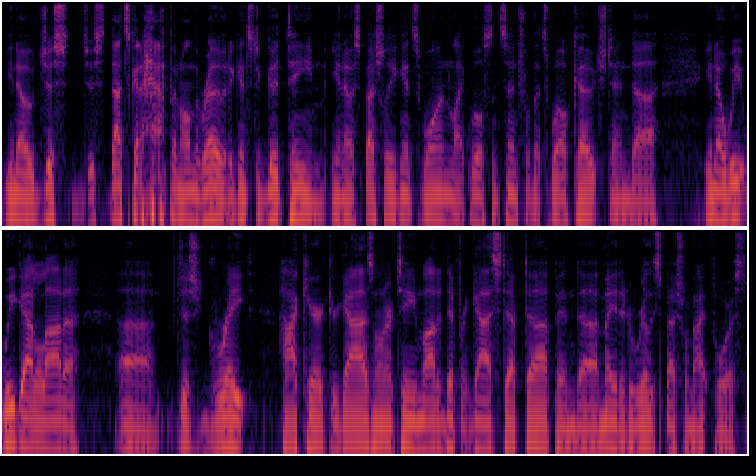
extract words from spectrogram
you know, just just that's going to happen on the road against a good team. You know, especially against one like Wilson Central that's well coached, and uh, you know, we we got a lot of uh, just great high character guys on our team. A lot of different guys stepped up and uh, made it a really special night for us.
